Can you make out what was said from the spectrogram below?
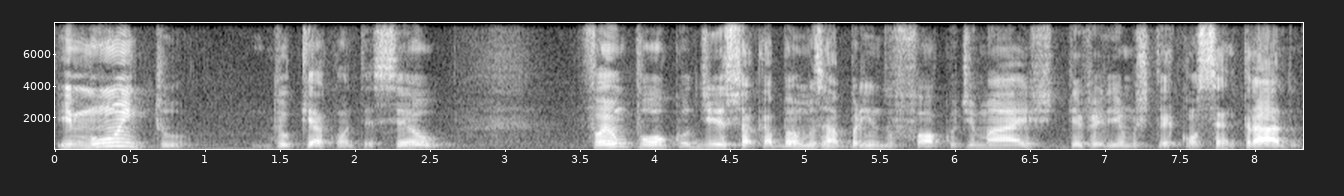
E muito do que aconteceu foi um pouco disso. Acabamos abrindo foco demais, deveríamos ter concentrado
